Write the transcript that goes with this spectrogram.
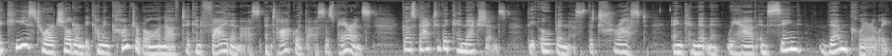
The keys to our children becoming comfortable enough to confide in us and talk with us as parents goes back to the connections, the openness, the trust, and commitment we have in seeing them clearly,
